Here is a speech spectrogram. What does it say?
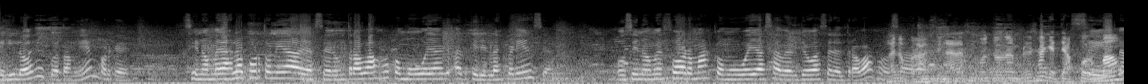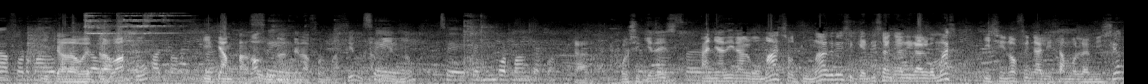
es ilógico también, porque si no me das la oportunidad de hacer un trabajo, ¿cómo voy a adquirir la experiencia? O si no me formas, ¿cómo voy a saber yo hacer el trabajo? O Bueno, sea, pero al final has encontrado una empresa que te ha formado, me ha formado y te ha dado el trabajo, y te han pagado Sí. durante la formación sí, también, ¿no? sí, que es importante. Pues. Claro. Por si quieres Entonces- añadir algo más, o tu madre, si queréis añadir algo más, y si no, finalizamos la emisión.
